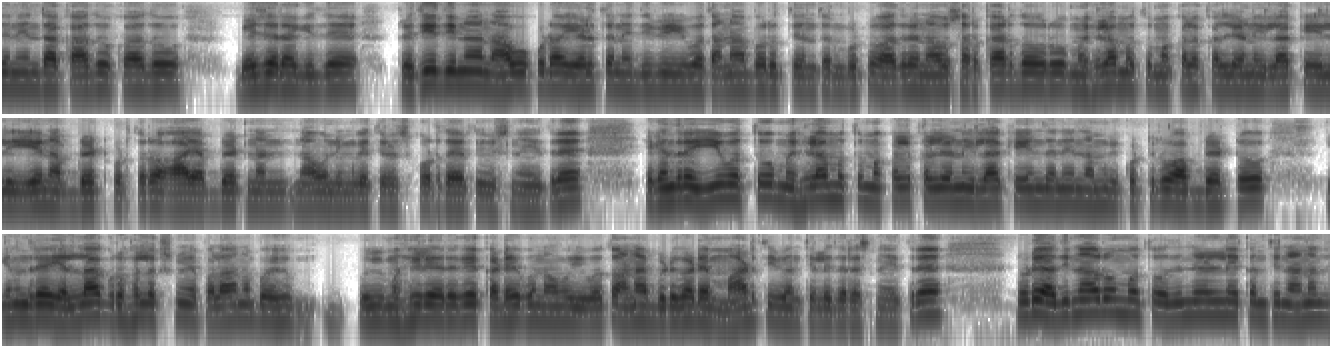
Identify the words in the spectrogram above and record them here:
ದಿನದಿಂದ ಕಾದು ಕಾದು ಬೇಜಾರಾಗಿದೆ. ಪ್ರತಿದಿನ ನಾವು ಕೂಡ ಹೇಳ್ತಾನೆ ಇದ್ದೀವಿ ಇವತ್ತು ಹಣ ಬರುತ್ತೆ ಅಂತ ಅಂದ್ಬಿಟ್ಟು ಆದರೆ ನಾವು ಸರ್ಕಾರದವರು, ಮಹಿಳಾ ಮತ್ತು ಮಕ್ಕಳ ಕಲ್ಯಾಣ ಇಲಾಖೆಯಲ್ಲಿ ಏನು ಅಪ್ಡೇಟ್ ಕೊಡ್ತಾರೋ ಆ ಅಪ್ಡೇಟ್ನ ನಾವು ನಿಮಗೆ ತಿಳಿಸ್ಕೊಡ್ತಾ ಇರ್ತೀವಿ ಸ್ನೇಹಿತರೆ. ಯಾಕೆಂದರೆ ಇವತ್ತು ಮಹಿಳಾ ಮತ್ತು ಮಕ್ಕಳ ಕಲ್ಯಾಣ ಇಲಾಖೆಯಿಂದನೇ ನಮಗೆ ಕೊಟ್ಟಿರುವ ಅಪ್ಡೇಟು ಏನಂದರೆ, ಎಲ್ಲ ಗೃಹಲಕ್ಷ್ಮಿಯ ಫಲಾನುಭವಿ ಮಹಿಳೆಯರಿಗೆ ಕಡೆಗೂ ನಾವು ಇವತ್ತು ಹಣ ಬಿಡುಗಡೆ ಮಾಡ್ತೀವಿ ಅಂತ ಹೇಳಿದ್ದಾರೆ ಸ್ನೇಹಿತರೆ. ನೋಡಿ, ಹದಿನಾರು ಮತ್ತು ಹದಿನೇಳನೇ ಕಂತಿನ ಹಣದ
